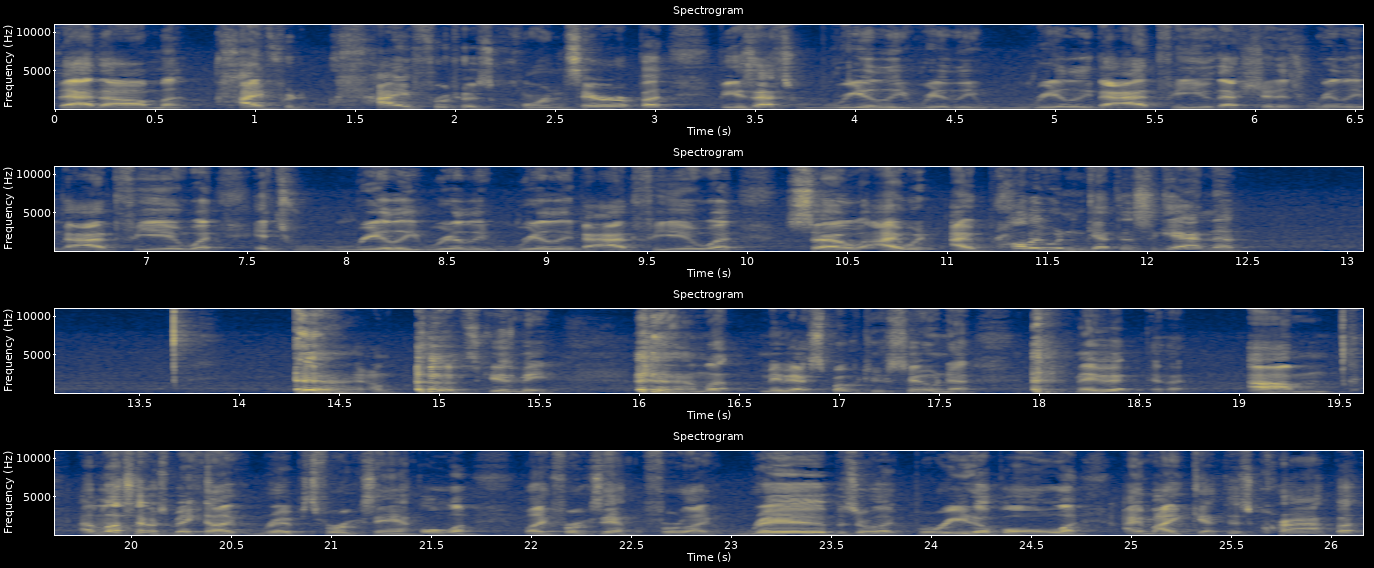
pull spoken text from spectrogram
that um, high, fru high fructose corn syrup, because that's really, really, really bad for you. That shit is really bad for you. It's really, really, really bad for you. So I would, I probably wouldn't get this again. Excuse me. Maybe I spoke too soon. Maybe if I, um, unless I was making like ribs, for example, like for example, for like ribs or like burrito bowl, I might get this crap.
